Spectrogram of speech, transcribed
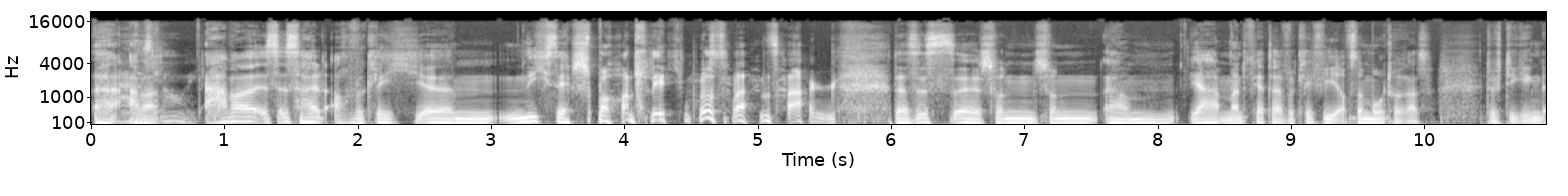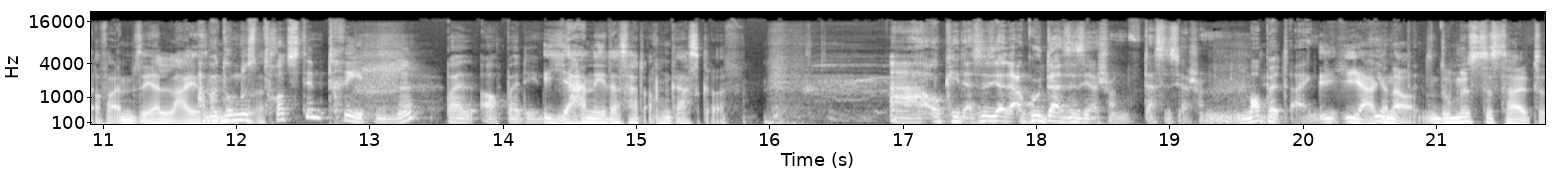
Äh, ja, aber, aber es ist halt auch wirklich ähm, nicht sehr sportlich, muss man sagen. Das ist äh, schon, schon ähm, ja, man fährt da wirklich wie auf so einem Motorrad durch die Gegend, auf einem sehr leisen Aber du Motorrad. musst trotzdem treten, ne? Bei, auch bei denen. Ja, nee, das hat auch einen Gasgriff. Ah, okay, das ist ja gut, das ist ja schon, das ist ja schon Moped eigentlich. Ja, genau. Du müsstest halt,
